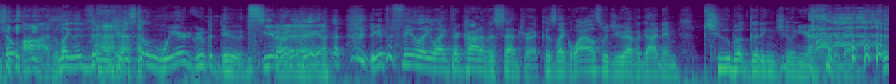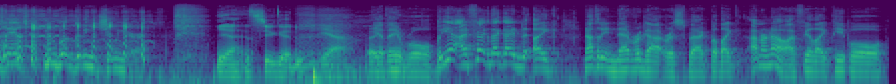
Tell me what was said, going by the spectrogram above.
so odd. Like they're- just a weird group of dudes. You know what I Yeah, mean? You get the feeling like they're kind of eccentric. Because like, why else would you have a guy named Tuba Gooding Jr. in your band? His name's Tuba Gooding Jr. yeah, it's too good. Yeah, yeah, they roll. But yeah, I feel like that guy, like, not that he never got respect, but like, I don't know. I feel like people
